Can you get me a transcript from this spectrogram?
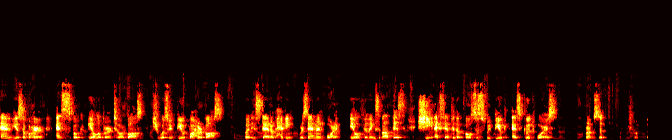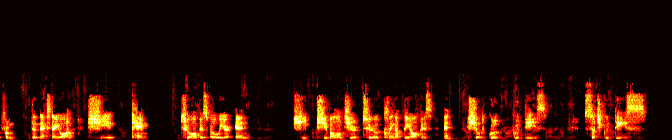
envious of her and spoke ill of her to her boss. She was rebuked by her boss. But instead of having resentment or ill feelings about this, she accepted the boss's rebuke as good words. From, from the next day on, she came to office earlier and she, she volunteered to clean up the office and showed good, good deeds. Such good deeds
